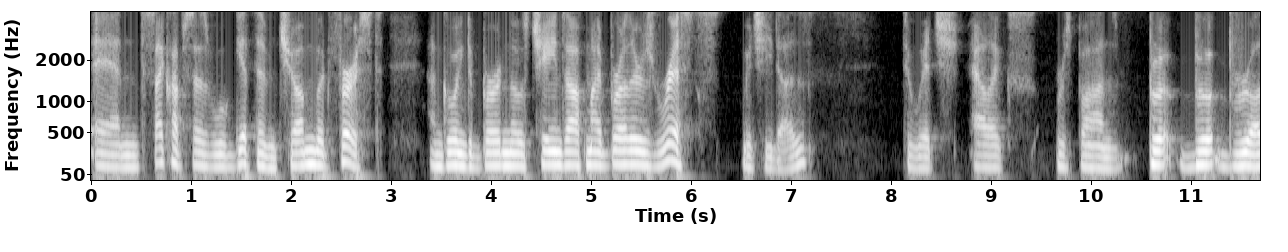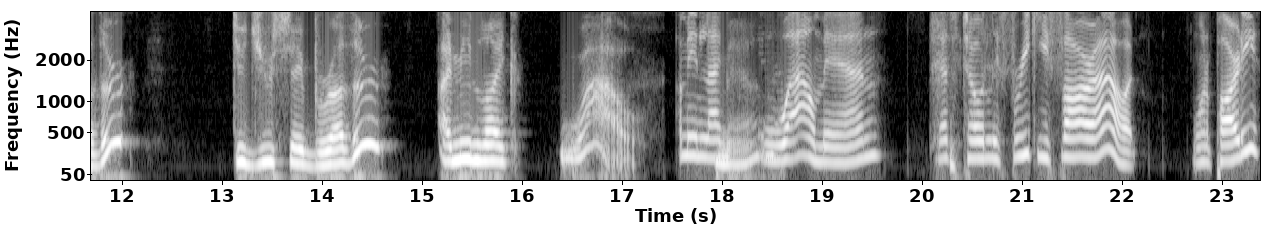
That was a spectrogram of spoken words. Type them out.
And Cyclops says, We'll get them, chum, but first, I'm going to burn those chains off my brother's wrists, which he does. To which Alex responds, "But Brother? Did you say brother? I mean, like, wow. I mean, like, Man. wow, man, that's totally freaky far out. Want to party?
